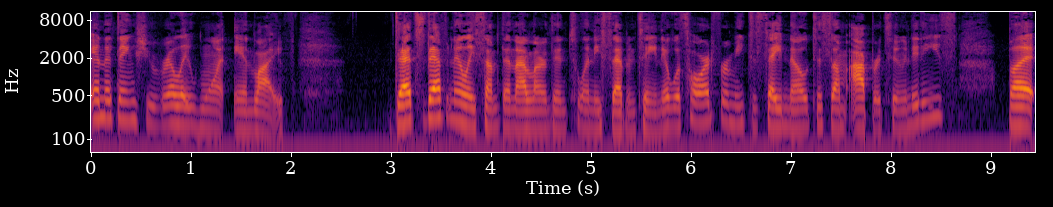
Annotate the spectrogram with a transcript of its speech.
and the things you really want in life. That's definitely something I learned in 2017. It was hard for me to say no to some opportunities, but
